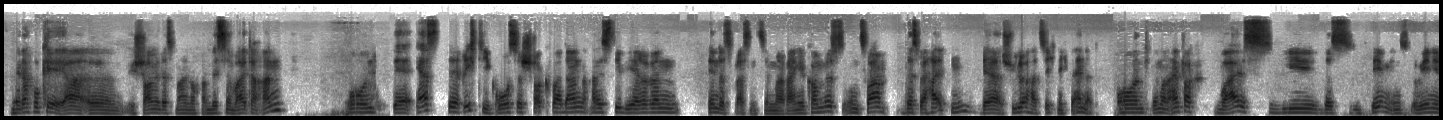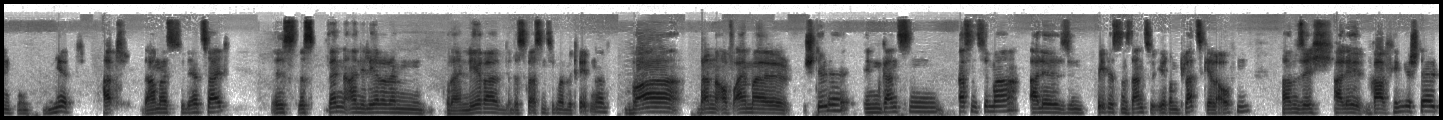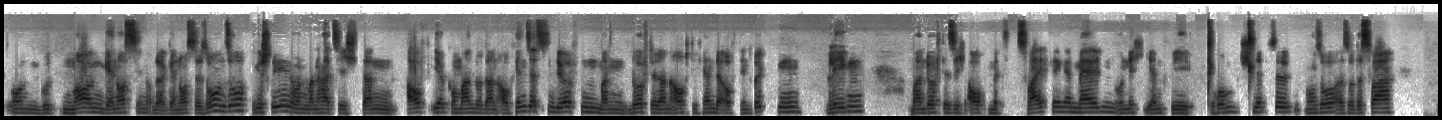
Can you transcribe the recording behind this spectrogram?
mir gedacht, okay, ja, äh, ich schaue mir das mal noch ein bisschen weiter an. Und der erste richtig große Schock war dann, als die Lehrerin in das Klassenzimmer reingekommen ist. Und zwar, das Verhalten der Schüler hat sich nicht verändert. Und wenn man einfach weiß, wie das System in Slowenien funktioniert hat, damals zu der Zeit, ist, dass wenn eine Lehrerin oder ein Lehrer das Klassenzimmer betreten hat, war dann auf einmal Stille im ganzen Klassenzimmer. Alle sind spätestens dann zu ihrem Platz gelaufen, haben sich alle brav hingestellt und Guten Morgen, Genossin oder Genosse so und so geschrien und man hat sich dann auf ihr Kommando dann auch hinsetzen dürfen. Man durfte dann auch die Hände auf den Rücken legen Man durfte sich auch mit zwei Fingern melden und nicht irgendwie rumschnipseln und so. Also das war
